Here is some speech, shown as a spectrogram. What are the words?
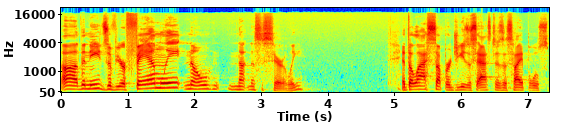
uh, the needs of your family? No, not necessarily. At the Last Supper, Jesus asked his disciples,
